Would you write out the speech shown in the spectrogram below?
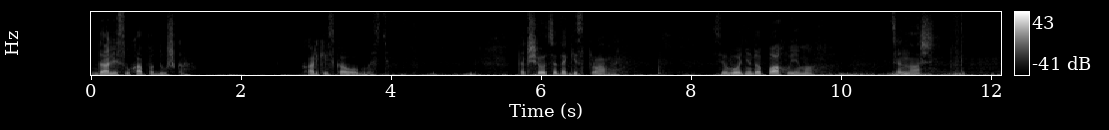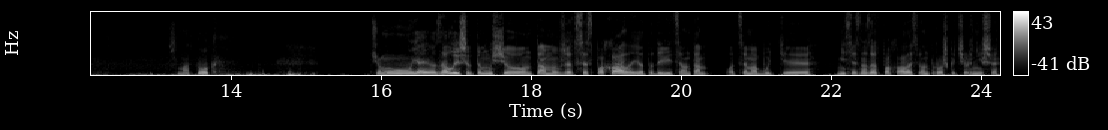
Далі суха подушка. Харківська область. Так що це такі справи. Сьогодні допахуємо. Це наш шматок. Чому я його залишив? Тому що он там ми вже все спахали. І от дивіться, он там, оце, мабуть, е, місяць назад пахалось, он трошки чорніше.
